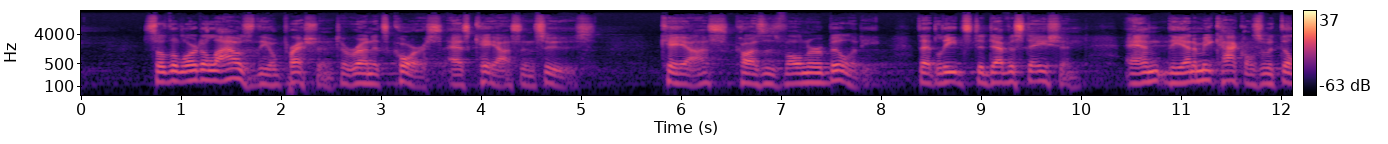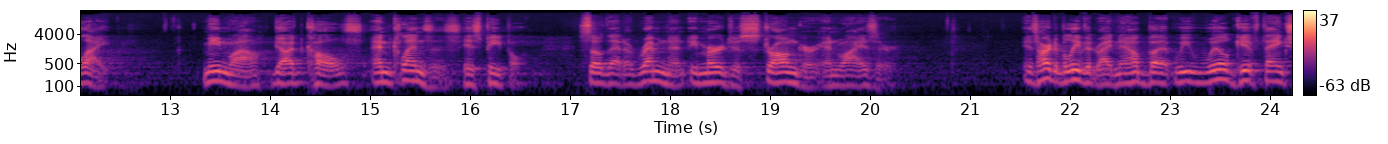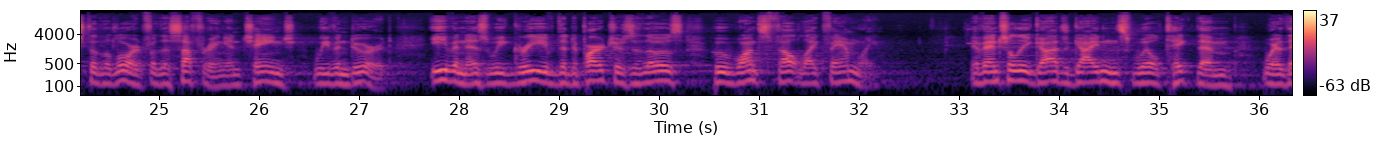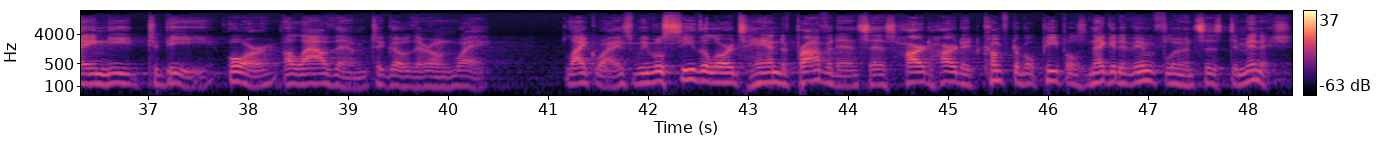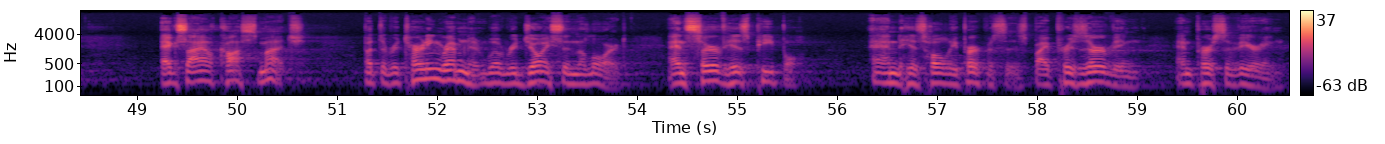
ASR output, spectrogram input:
So the Lord allows the oppression to run its course as chaos ensues. Chaos causes vulnerability that leads to devastation, and the enemy cackles with delight. Meanwhile, God calls and cleanses his people so that a remnant emerges stronger and wiser. It's hard to believe it right now, but we will give thanks to the Lord for the suffering and change we've endured, even as we grieve the departures of those who once felt like family. Eventually, God's guidance will take them where they need to be or allow them to go their own way. Likewise, we will see the Lord's hand of providence as hard hearted, comfortable people's negative influences diminish. Exile costs much, but the returning remnant will rejoice in the Lord and serve his people and his holy purposes by preserving and persevering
